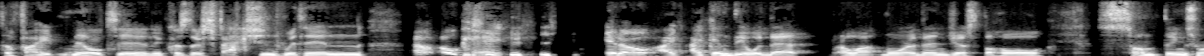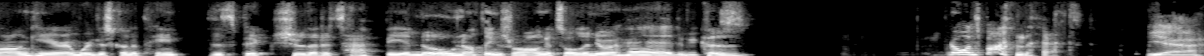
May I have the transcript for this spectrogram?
to fight Milton because there's factions within. Oh, Okay, you know, I, I can deal with that a lot more than just the whole something's wrong here and we're just going to paint this picture that it's happy and no, nothing's wrong. It's all in your head because no one's buying that. Yeah.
